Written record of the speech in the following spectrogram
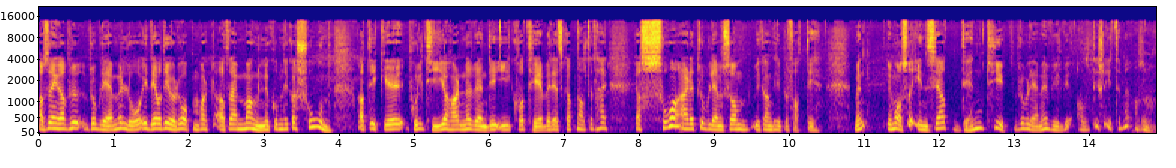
Altså En grad Problemet lå i det, og det gjør det åpenbart, at det er manglende kommunikasjon. At ikke politiet har den nødvendige IKT-beredskapen og alt dette her. Ja, så er det et problem som vi kan gripe fatt i. Men vi må også innse at den type problemer vil vi alltid slite med. altså. Mm.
